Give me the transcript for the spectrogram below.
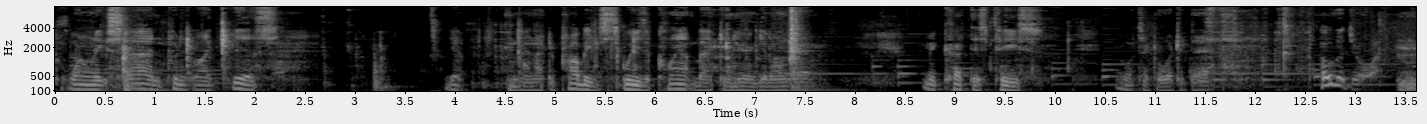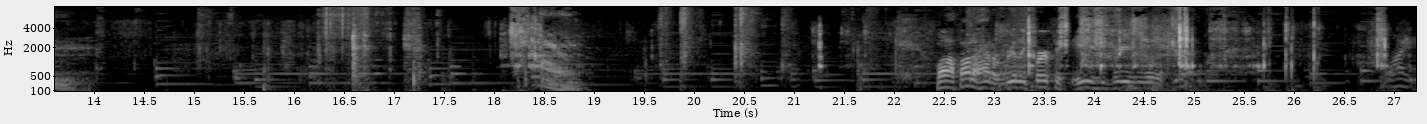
put one on each side and put it like this. Yep. And then I could probably squeeze a clamp back in here and get on that. Let me cut this piece. We'll take a look at that. Hold the joy. Well, I thought I had a really perfect, easy breezy little trip. Might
